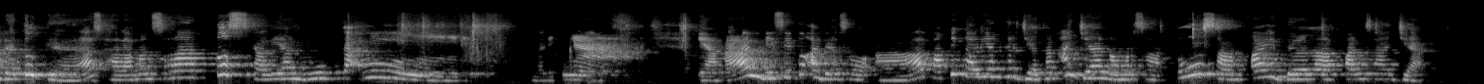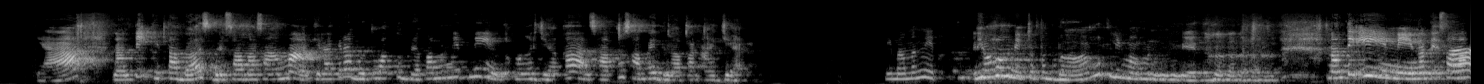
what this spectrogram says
ada tugas halaman 100 kalian buka nih. Baliknya. Ya kan, di situ ada soal, tapi kalian kerjakan aja nomor 1 sampai 8 saja. Ya, nanti kita bahas bersama-sama. Kira-kira butuh waktu berapa menit nih untuk mengerjakan? 1 sampai 8 aja. Lima menit. lima menit cepet banget lima menit nanti ini nanti salah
